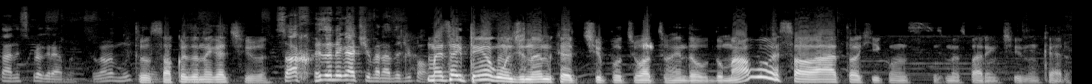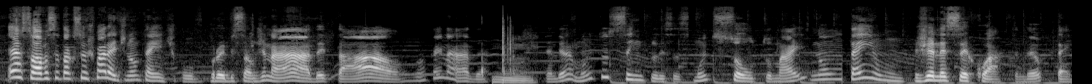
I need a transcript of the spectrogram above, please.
tá nesse programa. O programa é muito Tudo bom. só coisa negativa. Só coisa negativa, nada de bom. Mas aí tem alguma dinâmica, tipo, de What to Handle do mal? Ou é só, ah, tô aqui com os, os meus parentes e não quero? É só você tá com seus parentes, não tem, tipo, proibição de nada e tal. Não tem nada. Hum. Entendeu? É muito simples, assim, muito solto, mas não tem um je ne sais quoi, entendeu? Tem,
